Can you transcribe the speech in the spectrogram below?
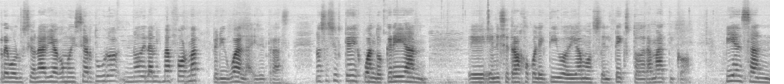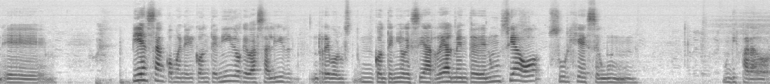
revolucionaria, como dice Arturo, no de la misma forma, pero igual hay detrás. No sé si ustedes cuando crean eh, en ese trabajo colectivo, digamos, el texto dramático, piensan eh, piensan como en el contenido que va a salir un contenido que sea realmente denuncia o surge según un disparador,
